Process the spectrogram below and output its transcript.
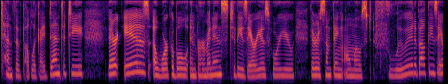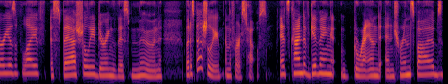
tenth of public identity. There is a workable impermanence to these areas for you. There is something almost fluid about these areas of life, especially during this moon, but especially in the first house. It's kind of giving grand entrance vibes.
